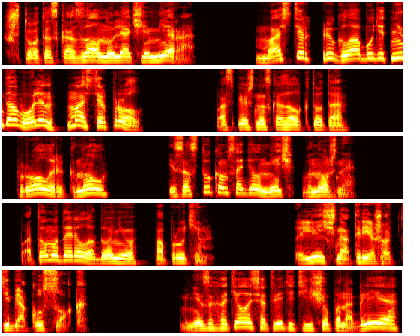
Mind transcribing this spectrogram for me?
«Что ты сказал, нулячья мера?» «Мастер Рюгла будет недоволен, мастер Прол», — поспешно сказал кто-то. Прол рыкнул и со стуком садил меч в ножны потом ударил ладонью по прутьям. «Лично отрежу от тебя кусок!» Мне захотелось ответить еще понаглее,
